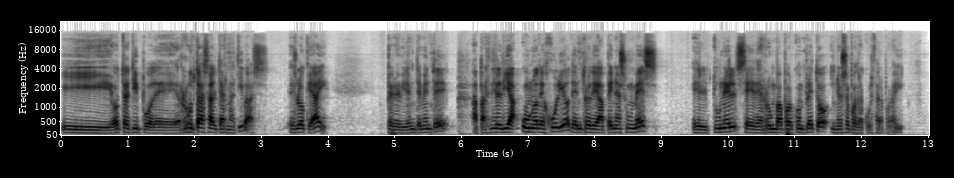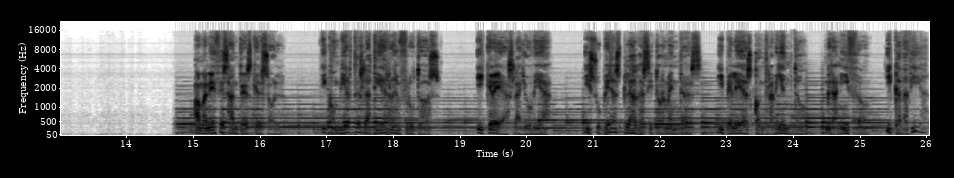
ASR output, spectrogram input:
y otro tipo de rutas alternativas. Es lo que hay. Pero evidentemente, a partir del día 1 de julio, dentro de apenas un mes, el túnel se derrumba por completo y no se podrá cruzar por ahí. Amaneces antes que el sol y conviertes la tierra en frutos y creas la lluvia y superas plagas y tormentas y peleas contra viento, granizo y cada día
